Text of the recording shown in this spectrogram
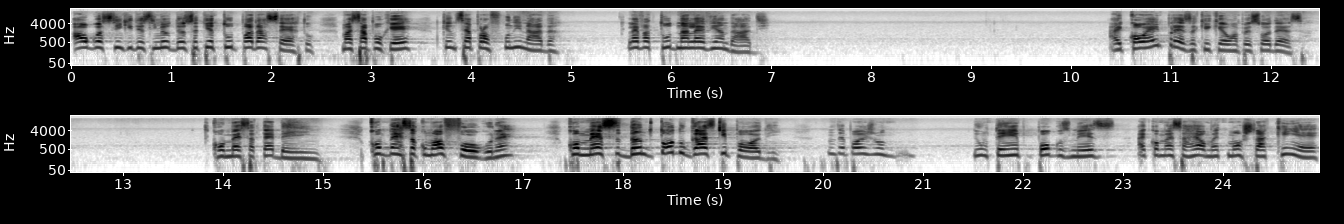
algo assim que diz assim, meu Deus, você tinha tudo para dar certo. Mas sabe por quê? Porque não se aprofunda em nada. Leva tudo na leviandade. Aí qual é a empresa que quer uma pessoa dessa? Começa até bem. Começa com mau fogo, né? Começa dando todo o gás que pode. Depois de um tempo, poucos meses, aí começa a realmente mostrar quem é,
